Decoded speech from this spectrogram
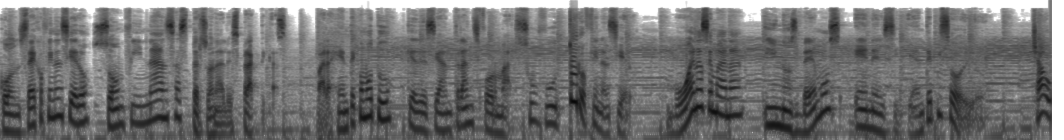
Consejo Financiero son finanzas personales prácticas para gente como tú que desean transformar su futuro financiero. Buena semana y nos vemos en el siguiente episodio. Chao.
